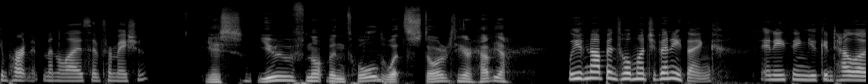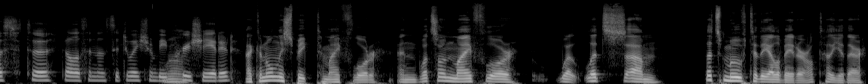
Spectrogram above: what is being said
compartmentalized information. Yes, you've not been told what's stored here, have you? We've not been told much of anything. Anything you can tell us to fill us in on the situation would be Well, appreciated. I can only speak to my floor, and what's on my floor? Well, let's um, let's move to the elevator. I'll tell you there.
